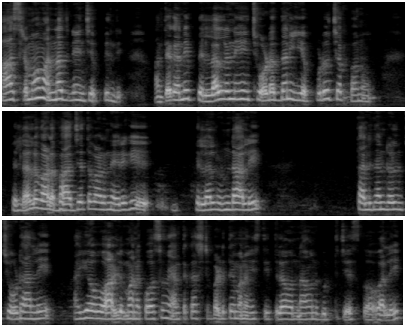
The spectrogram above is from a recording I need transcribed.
ఆశ్రమం అన్నది నేను చెప్పింది. అంతేగాని పిల్లలని చూడొద్దని ఎప్పుడూ చెప్పాను. పిల్లలు వాళ్ళ బాధ్యత వాళ్ళని ఎరిగి పిల్లలు ఉండాలి. తల్లిదండ్రులను చూడాలి. అయ్యో వాళ్ళు మన కోసం ఎంత కష్టపడితే మనం ఈ స్థితిలో ఉన్నామని గుర్తు చేసుకోవాలి.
